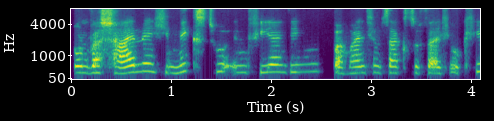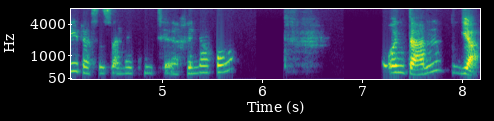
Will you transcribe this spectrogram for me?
und wahrscheinlich nickst du in vielen Dingen. Bei manchem sagst du vielleicht, okay, das ist eine gute Erinnerung. Und dann, ja,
